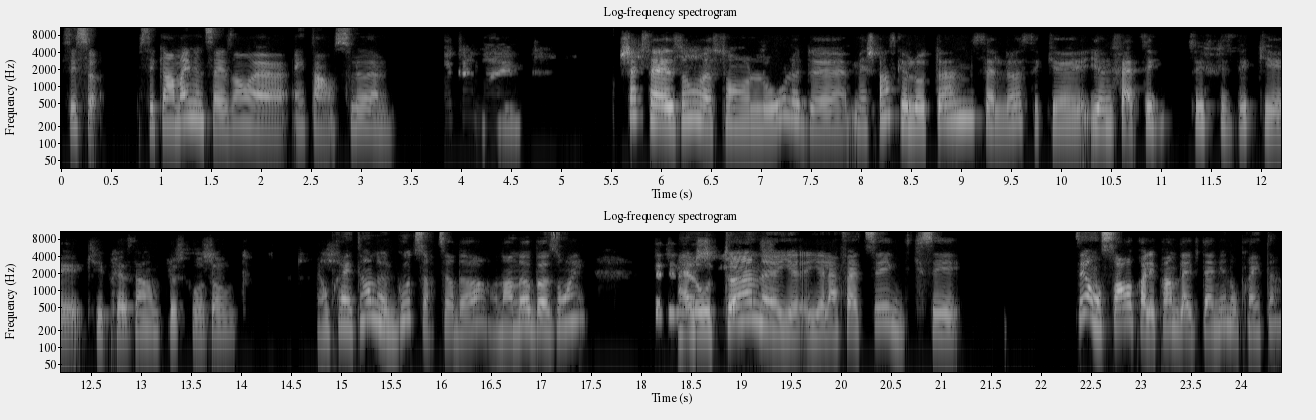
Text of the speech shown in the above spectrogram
c'est ça. C'est quand même une saison euh, intense, là. quand même. Chaque saison a son lot, là, de... mais je pense que l'automne, celle-là, c'est qu'il y a une fatigue physique qui est, qui est présente plus qu'aux autres. au printemps, on a le goût de sortir dehors. On en a besoin. À l'automne, il y, a, la fatigue qui s'est. Tu sais, on sort pour aller prendre de la vitamine au printemps.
